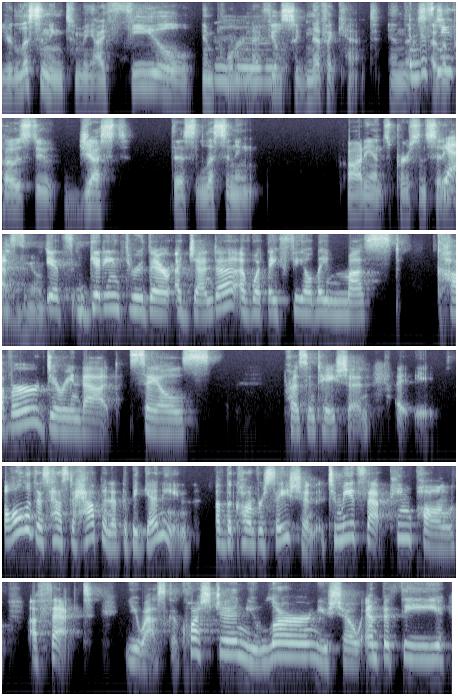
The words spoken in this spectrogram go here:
you're listening to me. I feel important. Mm-hmm. I feel mm-hmm. significant in this, this as needs- opposed to just this listening audience person sitting yes, It's getting through their agenda of what they feel they must cover during that sales presentation. All of this has to happen at the beginning of the conversation. To me, it's that ping pong effect you ask a question, you learn, you show empathy.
